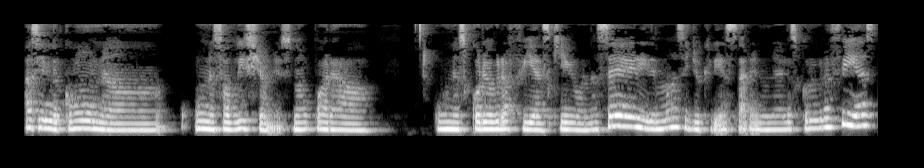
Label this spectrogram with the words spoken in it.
haciendo como una, unas audiciones, ¿no? Para unas coreografías que iban a hacer y demás, y yo quería estar en una de las coreografías,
